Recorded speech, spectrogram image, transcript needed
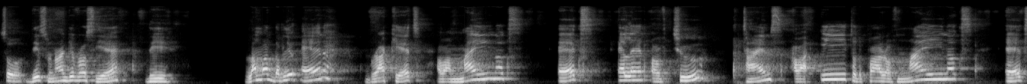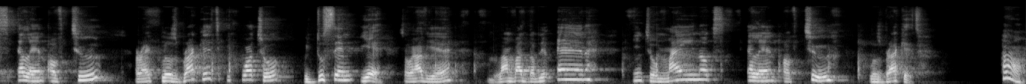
So this will now give us here the lambda Wn bracket our minus x ln of 2 times our e to the power of minus x ln of 2, all right, close bracket equal to, we do same here. So we have here lambda Wn into minus ln of 2 close bracket. Oh,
